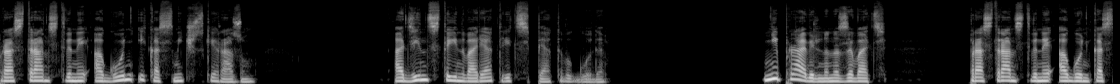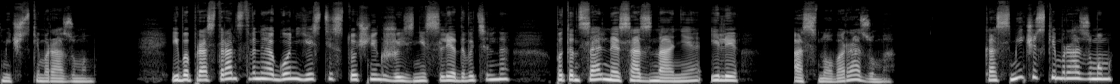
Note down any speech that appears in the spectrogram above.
Пространственный огонь и космический разум. 11 января 35 года. Неправильно называть пространственный огонь космическим разумом, ибо пространственный огонь есть источник жизни, следовательно, потенциальное сознание или основа разума. Космическим разумом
